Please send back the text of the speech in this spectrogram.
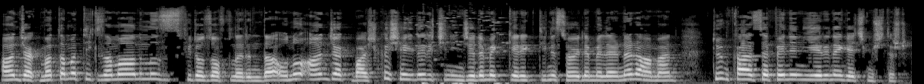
Ancak matematik zamanımız filozoflarında onu ancak başka şeyler için incelemek gerektiğini söylemelerine rağmen tüm felsefenin yerine geçmiştir.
